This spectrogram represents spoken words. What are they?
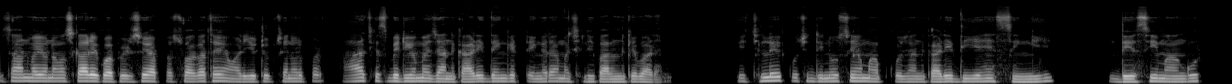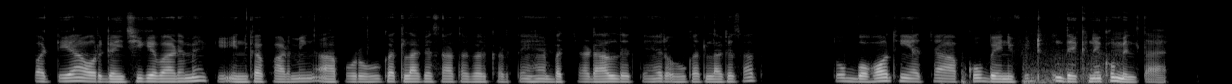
किसान भाइयों, नमस्कार। एक बार फिर से आपका स्वागत है हमारे यूट्यूब चैनल पर। आज के इस वीडियो में जानकारी देंगे टेंगरा मछली पालन के बारे में। पिछले कुछ दिनों से हम आपको जानकारी दिए हैं सिंगी, देसी मांगुर, पटिया और गैंची के बारे में कि इनका फ़ार्मिंग आप रोहू कतला के साथ अगर करते हैं, बच्चा डाल देते हैं रोहू कतला के साथ तो बहुत ही अच्छा आपको बेनिफिट देखने को मिलता है।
